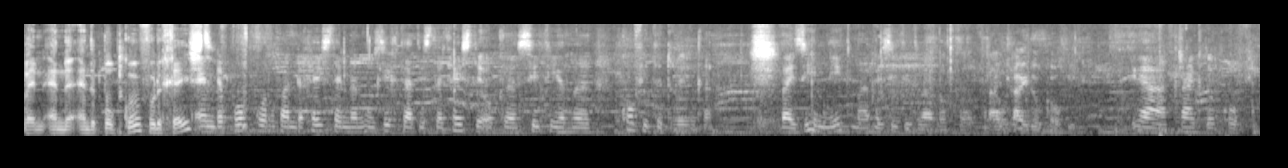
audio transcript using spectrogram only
En, en, de, en de popcorn voor de geest? En de popcorn van de geest, en dan hoe zegt dat, is de geest die ook eh, zit hier eh, koffie te drinken. Wij zien hem niet, maar hij ziet het wel op Hij vrouw. krijgt ook koffie. Ja, krijgt ook koffie.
